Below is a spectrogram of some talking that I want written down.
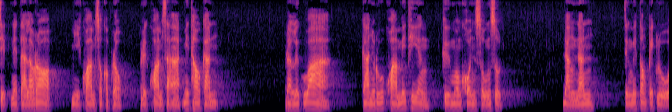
จิตในแต่ละรอบมีความสกปรกหรือความสะอาดไม่เท่ากัน ระลึกว่า การรู้ความไม่เที่ยง คือมงคลสูงสุด ดังนั้นจึงไม่ต้องไปกลัว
